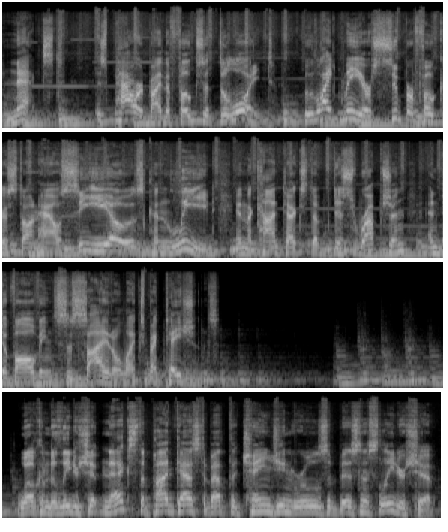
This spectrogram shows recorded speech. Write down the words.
Next is powered by the folks at Deloitte, who, like me, are super focused on how CEOs can lead in the context of disruption and devolving societal expectations. Welcome to Leadership Next, the podcast about the changing rules of business leadership.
